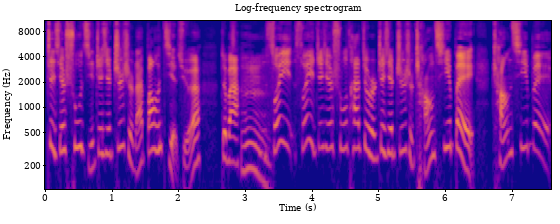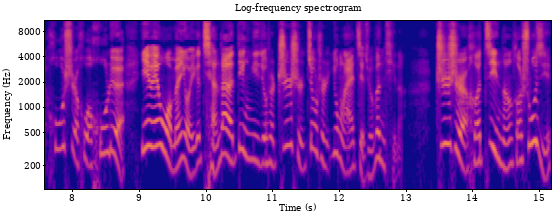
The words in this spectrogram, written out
这些书籍、这些知识来帮我解决，对吧？嗯所以，所以这些书它就是这些知识长期被长期被忽视或忽略，因为我们有一个潜在的定义，就是知识就是用来解决问题的。知识和技能和书籍，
